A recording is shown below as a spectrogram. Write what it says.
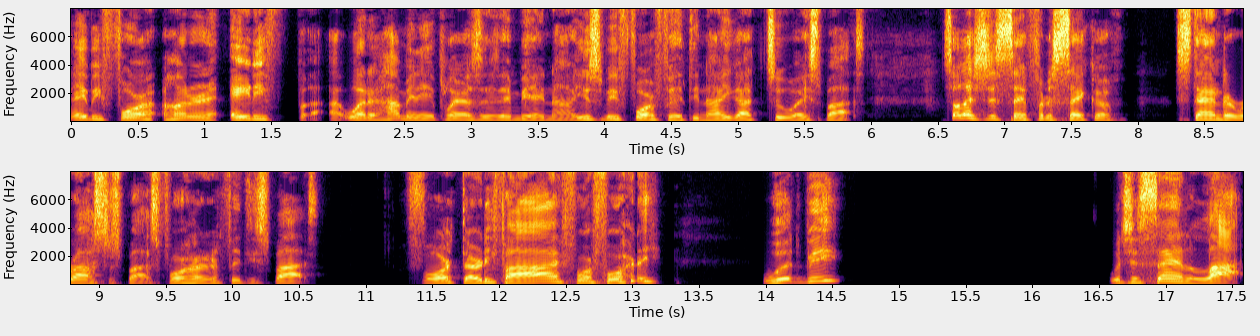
maybe 480. Uh, what? How many players is NBA now? It used to be 450. Now you got two way spots. So let's just say, for the sake of standard roster spots, 450 spots, 435, 440 would be, which is saying a lot,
